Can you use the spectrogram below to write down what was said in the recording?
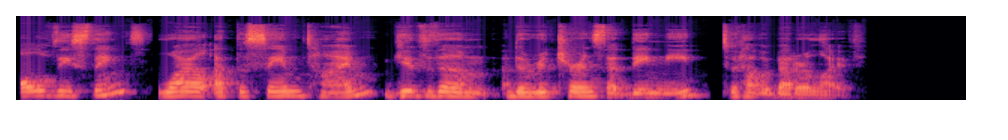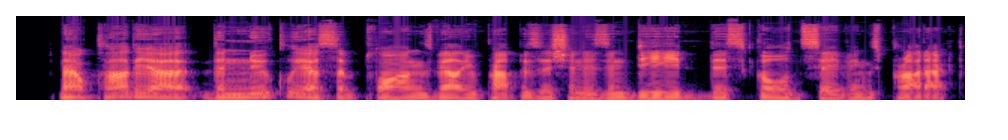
all of these things while at the same time give them the returns that they need to have a better life. Now, Claudia, the nucleus of Pluang's value proposition is indeed this gold savings product,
